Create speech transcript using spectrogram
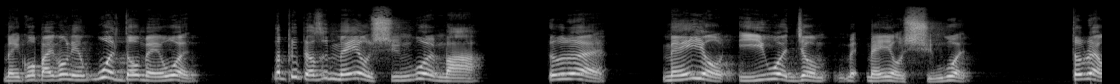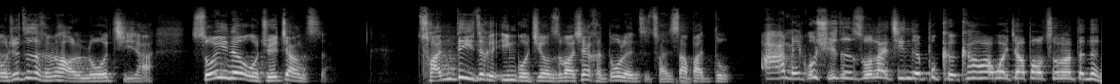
美国白宫连问都没问，那不表示没有询问吗？对不对？没有疑问就没没有询问，对不对？我觉得这是很好的逻辑啊。所以呢，我觉得这样子啊。传递这个英国金融时报，现在很多人只传上半度啊。美国学者说赖清德不可靠啊，外交报冲啊等等，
